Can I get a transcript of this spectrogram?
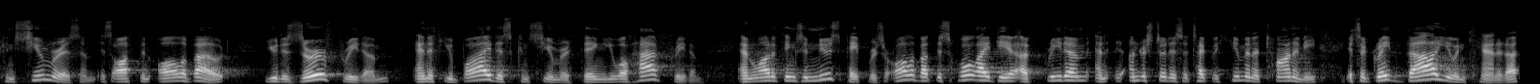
Consumerism is often all about you deserve freedom, and if you buy this consumer thing, you will have freedom. And a lot of things in newspapers are all about this whole idea of freedom and understood as a type of human autonomy. It's a great value in Canada,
